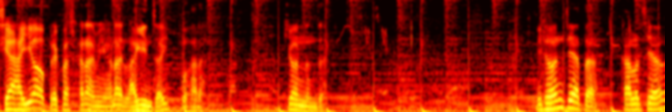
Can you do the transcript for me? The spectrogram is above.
चिया खाइयो ब्रेकफास्ट खाएर हामी हिँडा लागिन्छ है पोखरा। के भन्नुहुन्छ? मिठो हो नि चिया त। कालो चिया हो।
